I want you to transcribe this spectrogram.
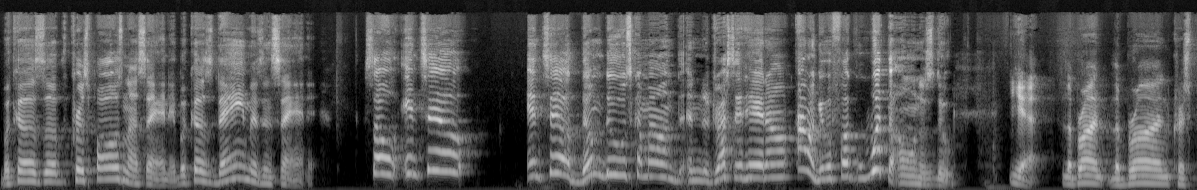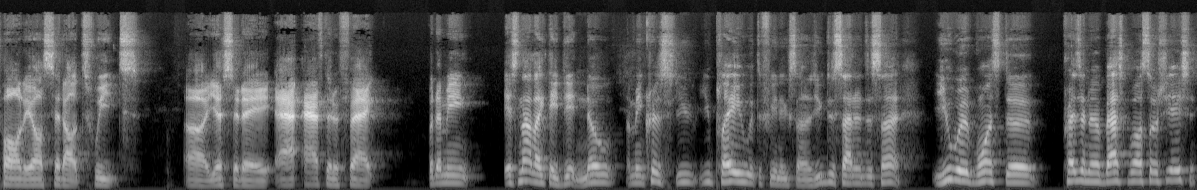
because of Chris Paul's not saying it, because Dame isn't saying it. So until until them dudes come out and address it head on, I don't give a fuck what the owners do. Yeah, LeBron, LeBron, Chris Paul, they all set out tweets uh, yesterday a- after the fact. But I mean, it's not like they didn't know. I mean, Chris, you you played with the Phoenix Suns. You decided to sign. You were once the president of Basketball Association.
